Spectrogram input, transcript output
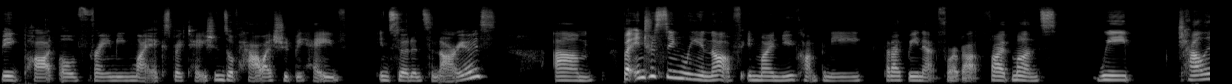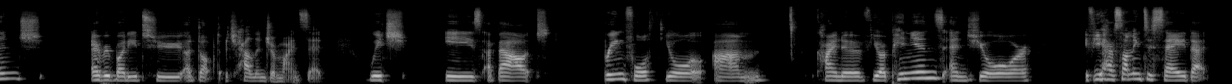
big part of framing my expectations of how I should behave in certain scenarios. Um, but interestingly enough, in my new company that I've been at for about five months, we challenge everybody to adopt a challenger mindset, which is about bring forth your um, kind of your opinions and your if you have something to say that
